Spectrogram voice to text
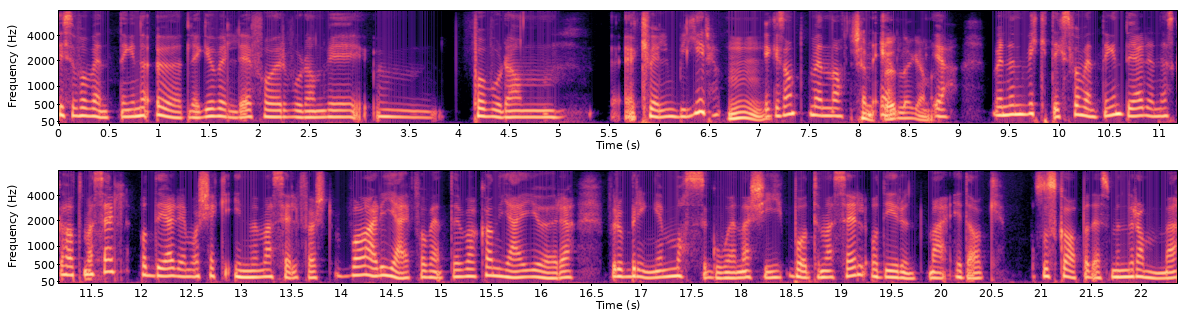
disse forventningene ødelegger jo veldig for hvordan vi mm, For hvordan eh, kvelden blir, Mm. ikke sant? Men at Kjempeødeleggende. ja. Men den viktigste forventningen, det er den jeg skal ha til meg selv. Og det er det med å sjekke inn med meg selv først. Hva er det jeg forventer? Hva kan jeg gjøre for å bringe masse god energi både til meg selv og de rundt meg i dag? Og så skape det som en ramme.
